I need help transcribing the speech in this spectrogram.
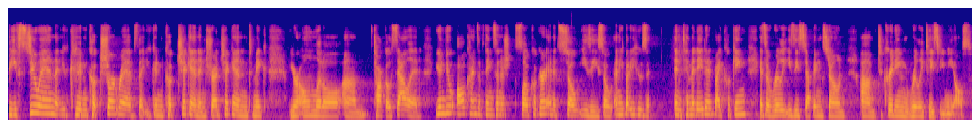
beef stew in, that you can cook short ribs, that you can cook chicken and shred chicken to make your own little um, taco salad. You can do all kinds of things in a slow cooker, and it's so easy. So anybody who's intimidated by cooking, it's a really easy stepping stone um, to creating really tasty meals.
